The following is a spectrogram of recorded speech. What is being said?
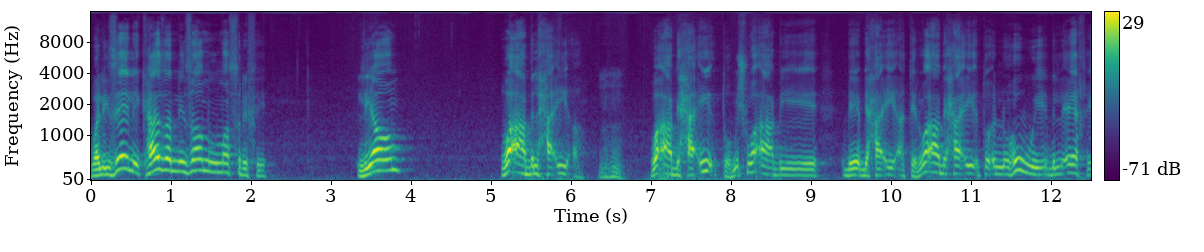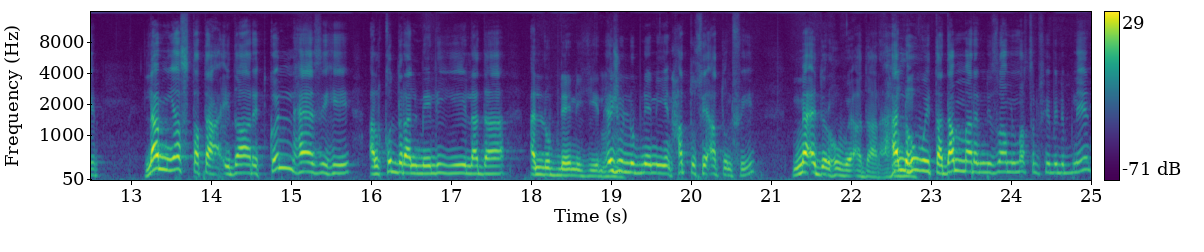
ولذلك هذا النظام المصرفي اليوم وقع بالحقيقة. وقع بحقيقته مش وقع بحقيقة وقع بحقيقته إنه هو بالآخر لم يستطع إدارة كل هذه القدرة المالية لدى اللبنانيين. إجوا اللبنانيين حطوا ثقتهم فيه ما قدر هو أدارها. هل هو تدمر النظام المصرفي بلبنان؟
